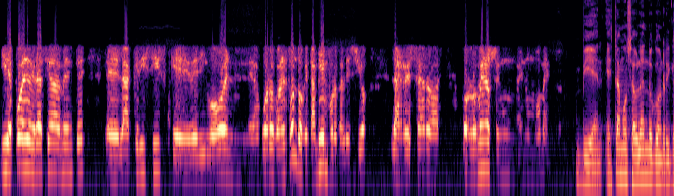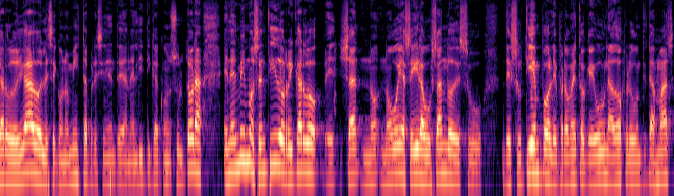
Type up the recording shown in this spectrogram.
y después, desgraciadamente, eh, la crisis que derivó en el acuerdo con el fondo, que también fortaleció las reservas, por lo menos en un. Bien, estamos hablando con Ricardo Delgado, él es economista, presidente de Analítica Consultora. En el mismo sentido, Ricardo, eh, ya no, no, voy a seguir abusando de su, de su tiempo, le prometo que una o dos preguntitas más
